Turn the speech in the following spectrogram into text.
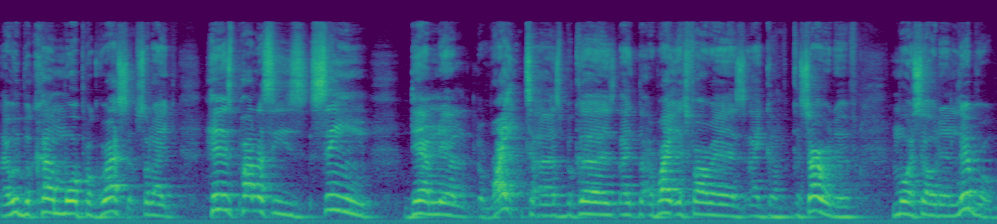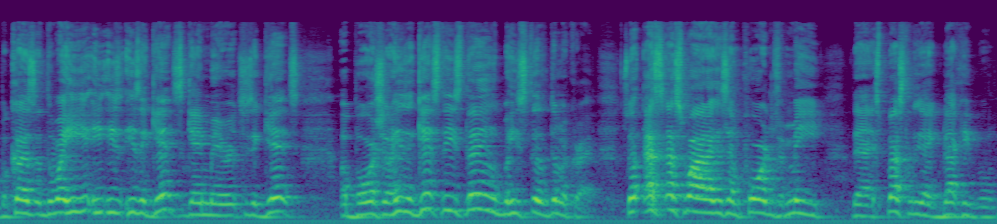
Like we become more progressive. So like his policies seem damn near right to us because like right as far as like conservative more so than liberal because of the way he he's, he's against gay marriage, he's against abortion, he's against these things, but he's still a Democrat. So that's that's why like it's important for me that especially like black people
